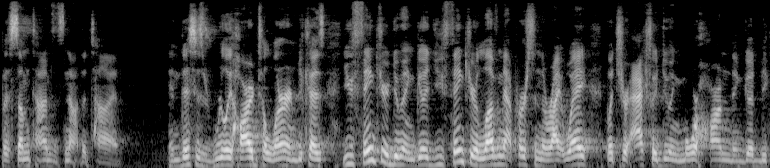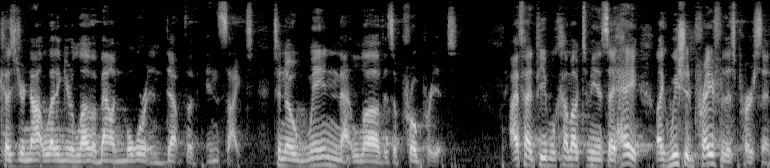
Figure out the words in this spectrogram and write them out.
but sometimes it's not the time. And this is really hard to learn because you think you're doing good, you think you're loving that person the right way, but you're actually doing more harm than good because you're not letting your love abound more in depth of insight to know when that love is appropriate. I've had people come up to me and say, Hey, like we should pray for this person.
